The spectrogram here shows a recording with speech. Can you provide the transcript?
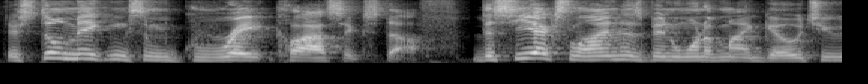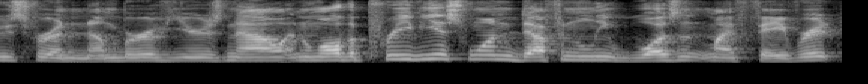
They're still making some great classic stuff. The CX line has been one of my go-tos for a number of years now, and while the previous one definitely wasn't my favorite,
